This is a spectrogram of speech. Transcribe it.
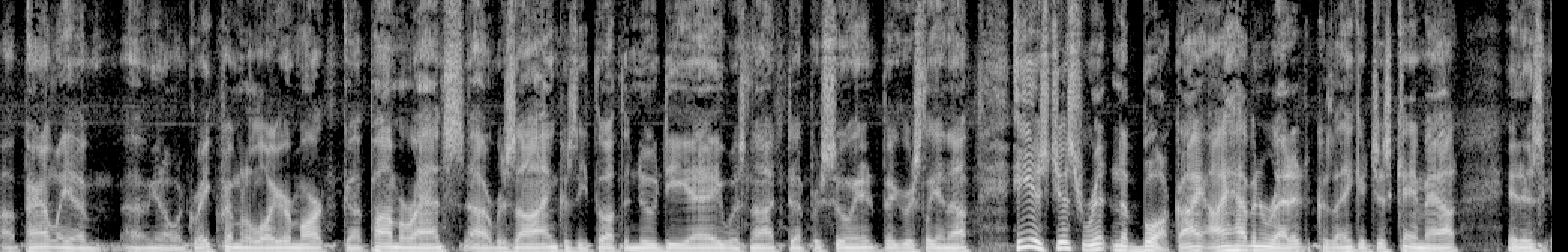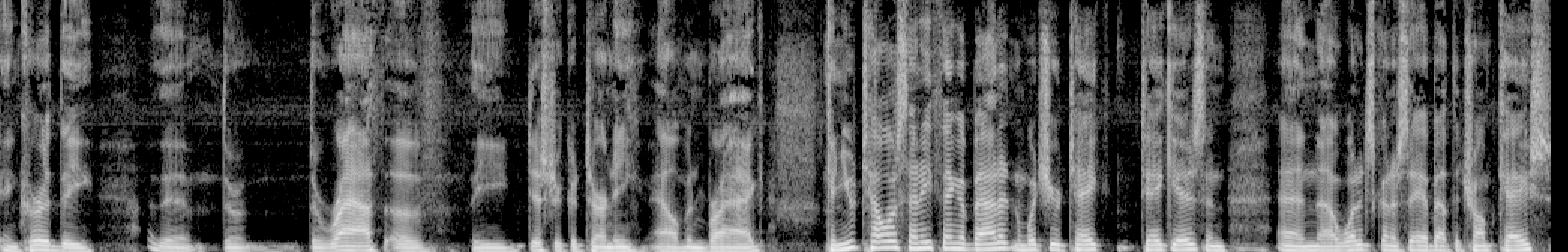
apparently, a, a, you know, a great criminal lawyer, Mark uh, Pomerantz, uh, resigned because he thought the new DA was not uh, pursuing it vigorously enough. He has just written a book. I, I haven't read it because I think it just came out. It has incurred the the the, the wrath of the district attorney Alvin Bragg. Can you tell us anything about it and what your take take is and and uh, what it's going to say about the Trump case?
